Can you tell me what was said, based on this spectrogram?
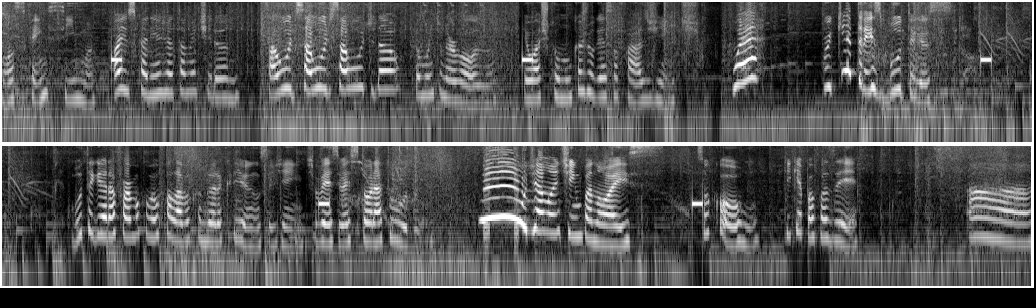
Nossa, cai em cima. Olha, os carinhas já tá me atirando. Saúde, saúde, saúde, não. Tô muito nervosa. Eu acho que eu nunca joguei essa fase, gente. Ué? Por que três bútegas? Bútega era a forma como eu falava quando eu era criança, gente. Deixa eu ver se vai estourar tudo. Uh, diamantinho pra nós. Socorro. O que, que é pra fazer? Ah.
